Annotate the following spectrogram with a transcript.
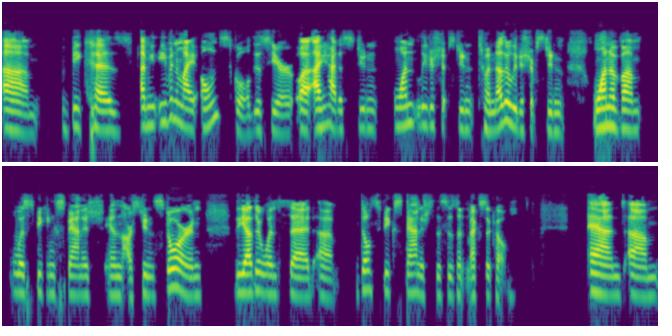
um, because i mean even in my own school this year uh, i had a student one leadership student to another leadership student. One of them was speaking spanish in our student store and the other one said um, don't speak spanish. This isn't mexico and um,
